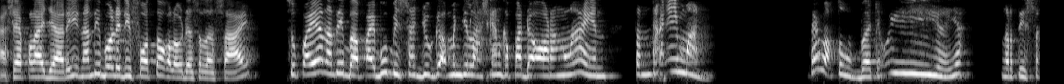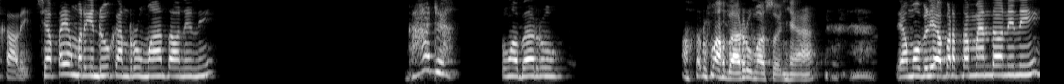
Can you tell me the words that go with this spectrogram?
Nah, saya pelajari, nanti boleh difoto kalau udah selesai. Supaya nanti Bapak Ibu bisa juga menjelaskan kepada orang lain tentang iman. Saya waktu baca, oh iya ya, ngerti sekali. Siapa yang merindukan rumah tahun ini? Gak ada. Rumah baru. rumah baru maksudnya. Yang mau beli apartemen tahun ini?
